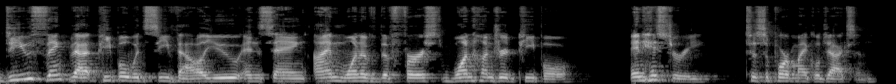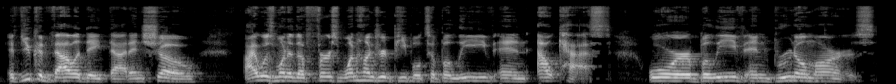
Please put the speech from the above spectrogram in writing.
Do you think that people would see value in saying I'm one of the first 100 people in history to support Michael Jackson? If you could validate that and show I was one of the first 100 people to believe in Outkast or believe in Bruno Mars.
